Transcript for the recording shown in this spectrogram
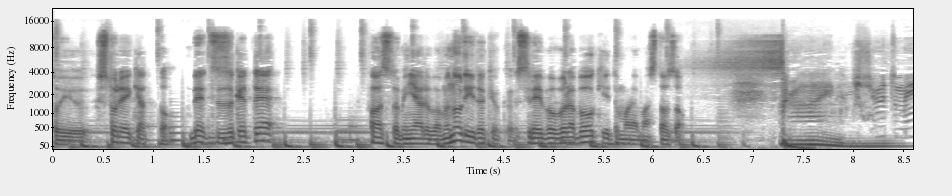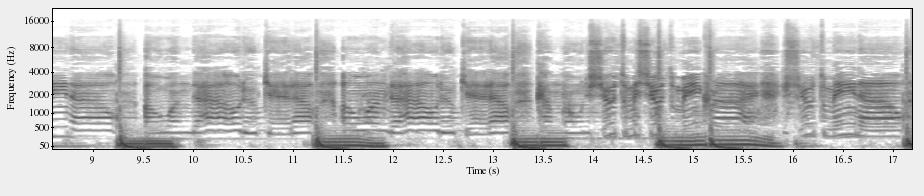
というストレイキャットで続けて、ファーストミニアルバムのリード曲、スレイブ・オブ・ラブを聴いてもらいます。どうぞ。shoot me, shoot me. to me now.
